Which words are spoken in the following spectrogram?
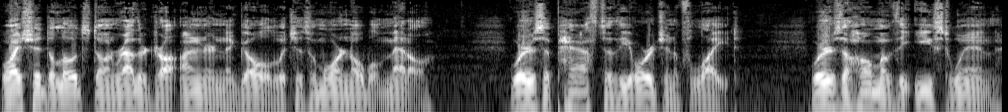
Why should the lodestone rather draw iron than gold, which is a more noble metal? Where is the path to the origin of light? Where is the home of the east wind?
